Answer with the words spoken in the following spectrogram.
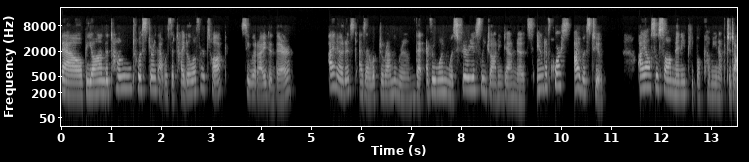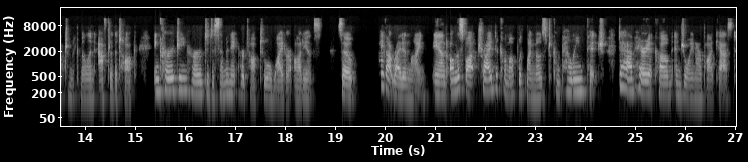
Now, beyond the tongue twister that was the title of her talk, see what I did there? I noticed as I looked around the room that everyone was furiously jotting down notes, and of course, I was too. I also saw many people coming up to Dr. MacMillan after the talk, encouraging her to disseminate her talk to a wider audience. So I got right in line and on the spot tried to come up with my most compelling pitch to have Harriet come and join our podcast.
